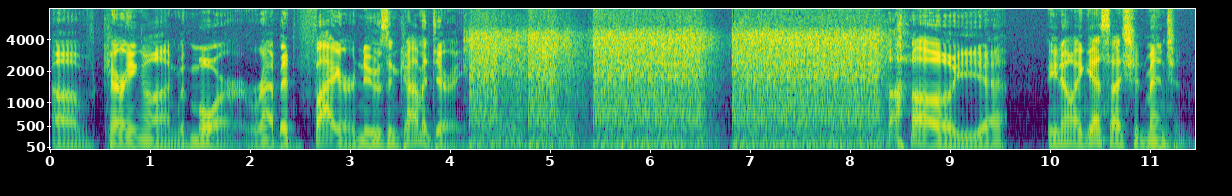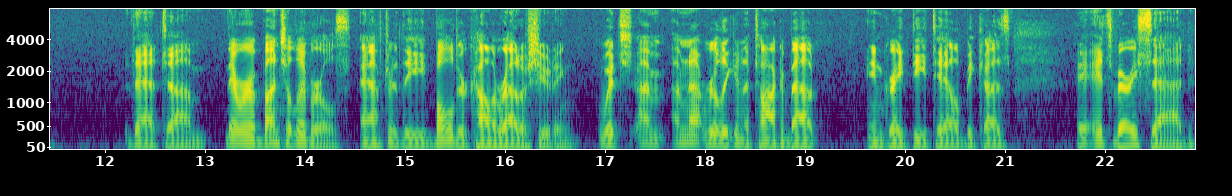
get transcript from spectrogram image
of carrying on with more rapid fire news and commentary. Oh, yeah. You know, I guess I should mention that um, there were a bunch of liberals after the Boulder, Colorado shooting, which I'm, I'm not really going to talk about in great detail because it's very sad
